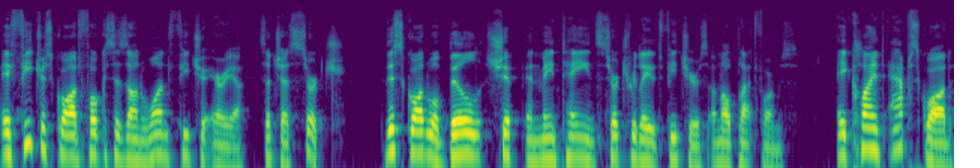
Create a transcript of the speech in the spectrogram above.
A feature squad focuses on one feature area, such as search. This squad will build, ship, and maintain search related features on all platforms. A client app squad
